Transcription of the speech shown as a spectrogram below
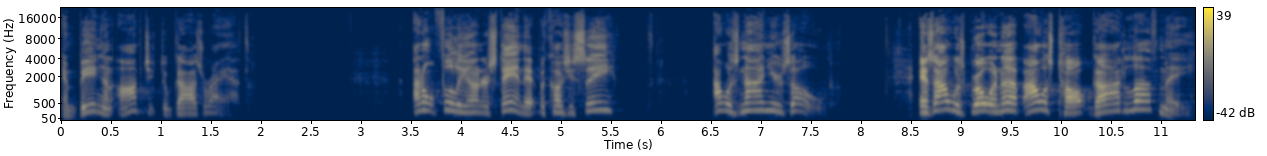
and being an object of God's wrath. I don't fully understand that because you see, I was nine years old. As I was growing up, I was taught God loved me.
